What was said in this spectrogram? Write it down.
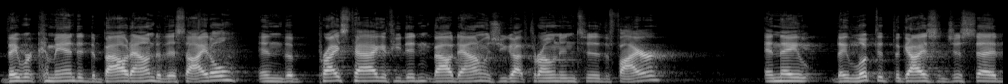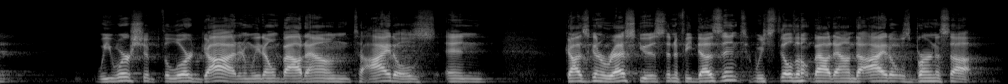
they were commanded to bow down to this idol and the price tag if you didn't bow down was you got thrown into the fire. And they they looked at the guys and just said we worship the lord god and we don't bow down to idols and god's going to rescue us and if he doesn't we still don't bow down to idols. Burn us up.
